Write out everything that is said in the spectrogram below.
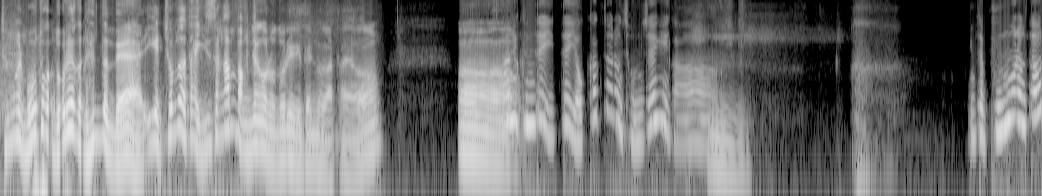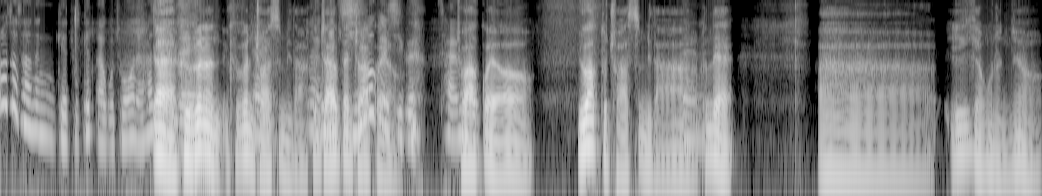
정말 모두가 노력은 했는데 이게 전부 다, 다 이상한 방향으로 노력이 된 것 같아요. 어, 아니 근데 이때 역학자랑 점쟁이가 음, 이때 부모랑 떨어져 사는 게 좋겠다고 조언을 네, 하시는데 그거는 그건 네. 좋았습니다. 네, 그 때는 좋았고요. 지금 잘못 좋았고요. 유학도 좋았습니다. 네. 근데 아, 이 경우는요.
